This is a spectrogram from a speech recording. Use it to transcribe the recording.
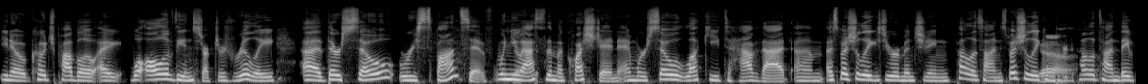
you know, Coach Pablo, I well, all of the instructors really, uh, they're so responsive when you Yeah. ask them a question, and we're so lucky to have that. Um, especially because you were mentioning Peloton, especially compared to Peloton, they've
